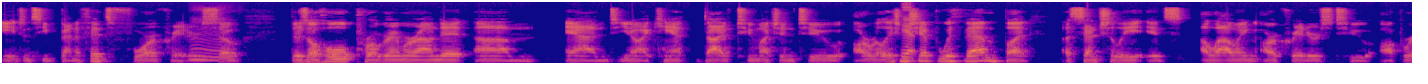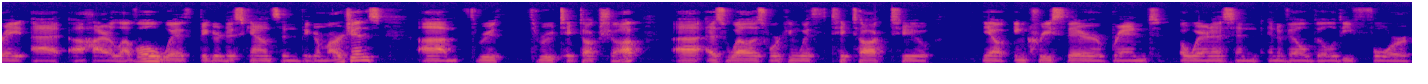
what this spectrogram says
agency benefits for our creators. Mm. So there's a whole program around it. Um, and you know I can't dive too much into our relationship yep. with them, but essentially it's allowing our creators to operate at a higher level with bigger discounts and bigger margins um, through through TikTok Shop, uh, as well as working with TikTok to you know increase their brand awareness and, and availability for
